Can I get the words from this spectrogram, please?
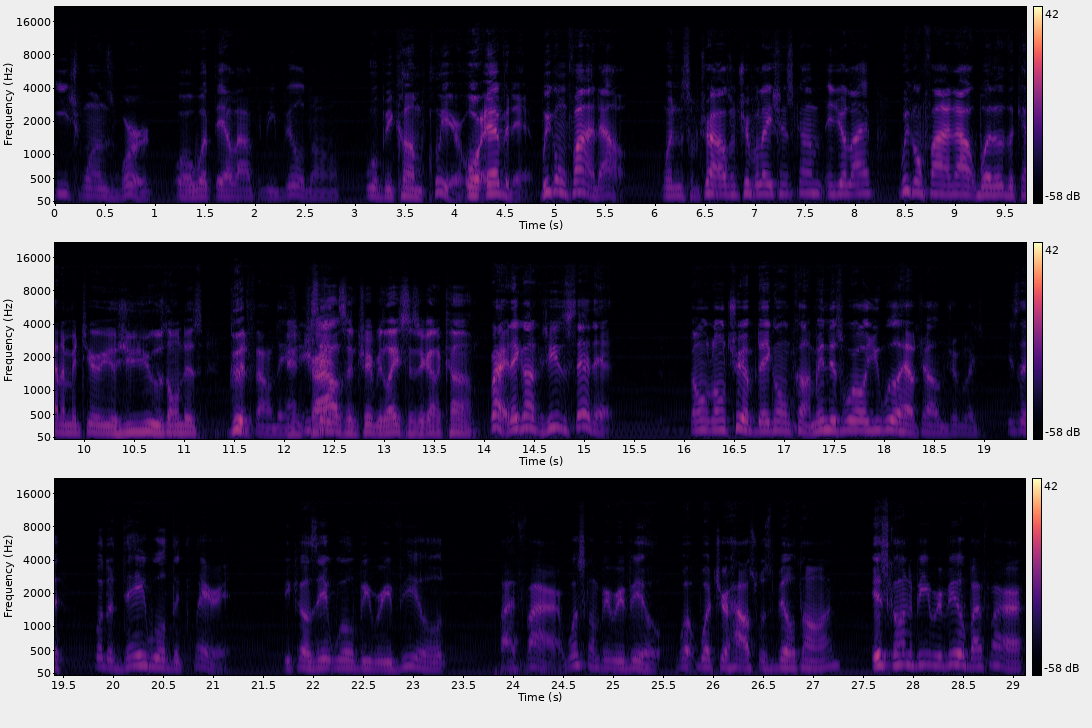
Each one's work or what they're allowed to be built on will become clear or evident. We're going to find out. When some trials and tribulations come in your life, we're going to find out what other kind of materials you used on this good foundation. And he trials said, and tribulations are going to come. Right. They're going to, Jesus said that. Don't, don't trip, they're going to come. In this world, you will have trials and tribulations. He said, for the day will declare it because it will be revealed by fire. What's going to be revealed? What, what your house was built on? It's going to be revealed by fire.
